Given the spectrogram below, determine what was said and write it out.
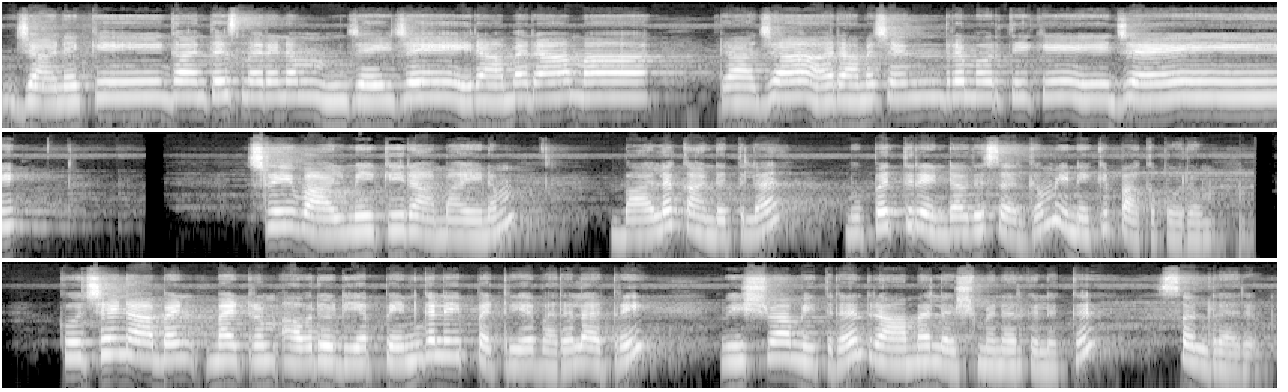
जानकीकान्तस्मरणं जय जय राम राम राजा ராமச்சந்திரமூர்த்திக்கு ஜெய் ஸ்ரீ வால்மீகி ராமாயணம் பாலகாண்டத்தில் முப்பத்தி ரெண்டாவது சர்க்கம் இன்னைக்கு பார்க்க போகிறோம் குச்சநாபன் மற்றும் அவருடைய பெண்களை பற்றிய வரலாற்றை விஸ்வாமித்திரர் ராம லக்ஷ்மணர்களுக்கு சொல்கிறாரு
